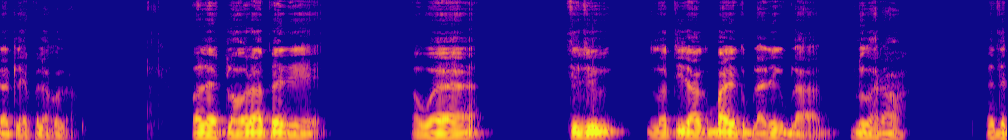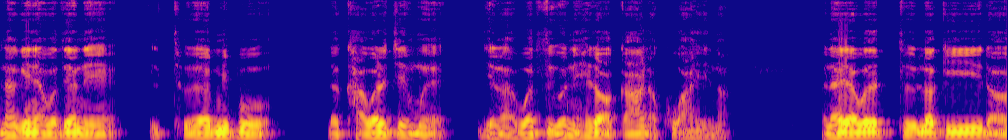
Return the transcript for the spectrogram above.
တတ်လေဖက်လာခလာဟောလေကလောရပဲအဝတီရီလတိရာကဘာကဘလာရကဘလာဘလူဟာရာတဲ့နာကင်းအဝတဲ့နဲ့ထွေမိဖို့ the cover ကျင်းမွေကျင်းလာဝတ်သူနဲ့ ဟဲတော့ကားတော့ခုအားရင်နော်အနိုင်ရဝတ်သူလကီတော့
